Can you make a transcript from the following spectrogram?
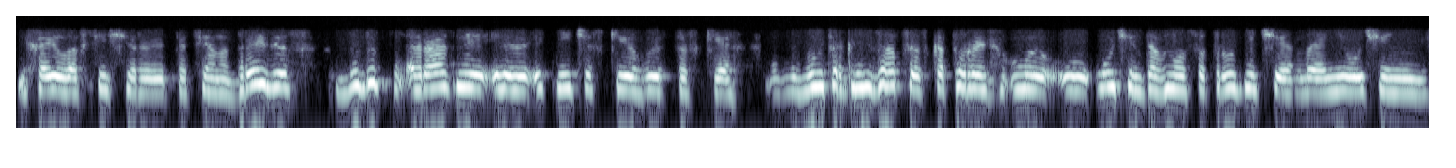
Михаил Овсищер и Татьяна Дрейвис. Будут разные э, этнические выставки. Будет организация, с которой мы очень давно сотрудничаем, и они очень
